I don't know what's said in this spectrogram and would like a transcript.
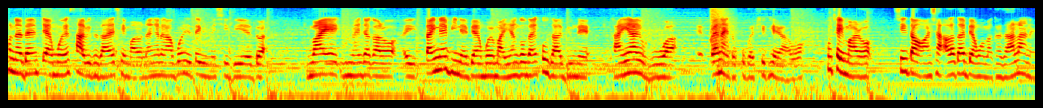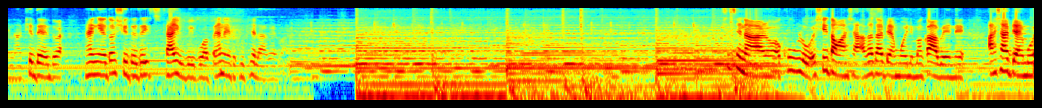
ခုနှစ်တန်းပြန်ပွဲစပြီးကစားတဲ့အချိန်မှာတော့နိုင်ငံတကာပွဲတွေတိတ်ပြီးမရှိသေးတဲ့အတွက်ဒီမရဲ့ဒီမန်ချက်ကတော့အဲတိုင်းနယ်ပြည်နယ်ပြန်ပွဲမှာရန်ကုန်တိုင်းကိုစားပြုနဲ့ဒိုင်းရရုံကပန်းနိုင်တစ်ခုပဲဖြစ်ခဲ့တာပေါ့ခုချိန်မှာတော့ရှေးတောင်အာရှအားကစားပြန်ပွဲမှာကစားလာနိုင်တာဖြစ်တဲ့အတွက်နိုင်ငံအတွက်ရွှေသစိတ်ဓာတ်ယူပေးဖို့ကပန်းနိုင်တစ်ခုဖြစ်လာခဲ့ပါတယ်ဖြစ်ချင်တာကတော့အခုလိုအရှိတောင်အာရှအားကစားပြန်ပွဲတွေမကဘဲနဲ့အာရှပြန်ပွဲ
